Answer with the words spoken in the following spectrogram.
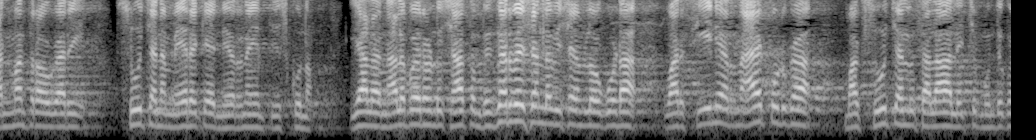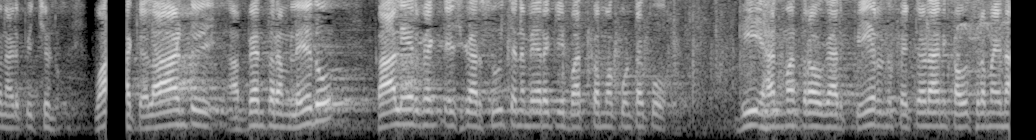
హనుమంతరావు గారి సూచన మేరకే నిర్ణయం తీసుకున్నాం. ఇవాళ నలభై రెండు శాతం రిజర్వేషన్ల విషయంలో కూడా వారి సీనియర్ నాయకుడుగా మాకు సూచనలు సలహాలు ఇచ్చి ముందుకు నడిపించిండు. వాళ్ళకి ఎలాంటి అభ్యంతరం లేదు. కాలేరు వెంకటేష్ గారి సూచన మేరకి బతుకమ్మ కుంటకు వి హనుమంతరావు గారి పేరును పెట్టడానికి అవసరమైన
